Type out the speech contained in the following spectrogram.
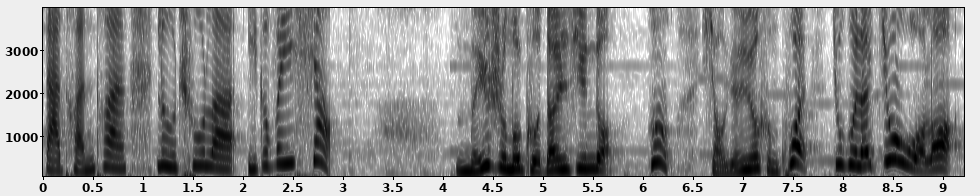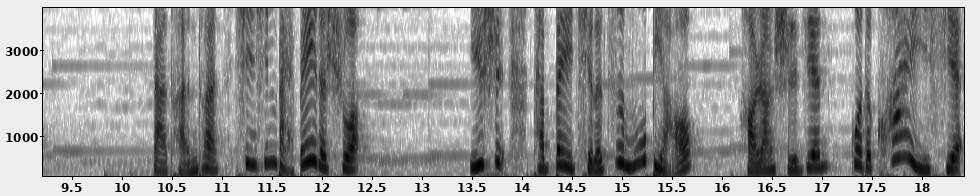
大团团露出了一个微笑，没什么可担心的。哼，小圆圆很快就会来救我了。大团团信心百倍地说。于是他背起了字母表，好让时间过得快一些。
